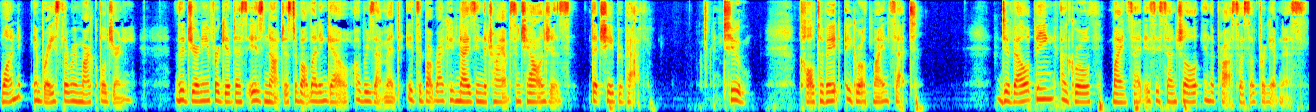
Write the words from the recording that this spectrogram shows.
One, embrace the remarkable journey. The journey of forgiveness is not just about letting go of resentment, it's about recognizing the triumphs and challenges that shape your path. Two, cultivate a growth mindset. Developing a growth mindset is essential in the process of forgiveness.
